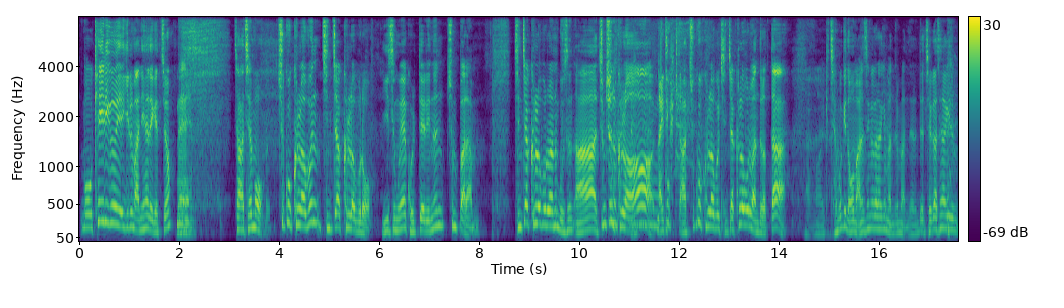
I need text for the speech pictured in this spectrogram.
뭐 K리그 얘기를 많이 해야 되겠죠? 네. 자, 제목. 축구 클럽은 진짜 클럽으로 이승우의 골 때리는 춤바람. 진짜 클럽으로는 무슨 아 춤추는 클럽 나이트 아 축구 클럽을 진짜 클럽으로 만들었다 어, 이렇게 제목이 너무 많은 생각을 하게 만들면 안 되는데 제가 생각이 좀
